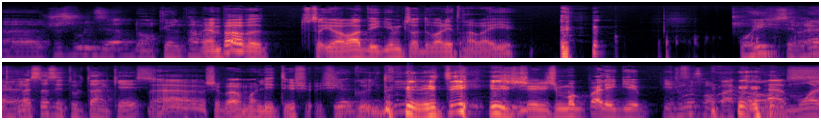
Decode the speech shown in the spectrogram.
Euh, juste vous le dire. Donc, euh, pas Même pas, tu- il va y avoir des games, tu vas devoir les travailler. Oui, c'est vrai. Hein? Mais ça, c'est tout le temps le case. Ah, je sais pas, moi, l'été, je, je suis good. l'été- je, je moque pas les games. Puis nous, sont vacances. Bah, moi,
